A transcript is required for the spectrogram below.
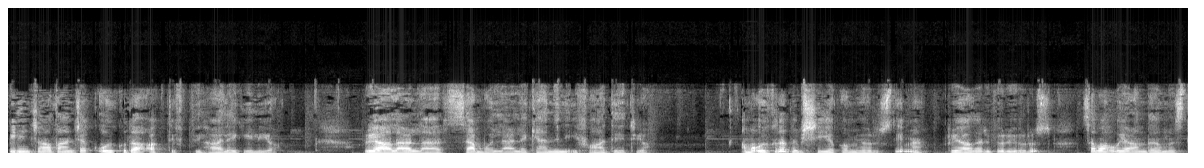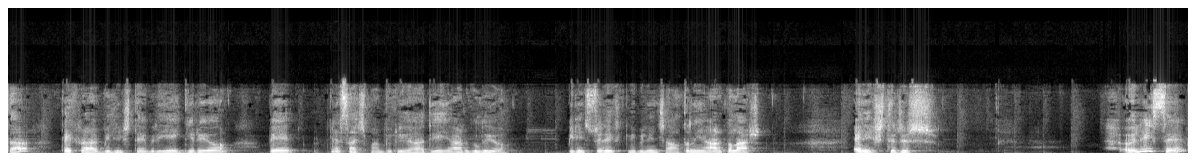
Bilinçaltı ancak uykuda aktif bir hale geliyor. Rüyalarla, sembollerle kendini ifade ediyor. Ama uykuda da bir şey yapamıyoruz değil mi? Rüyaları görüyoruz. Sabah uyandığımızda tekrar bilinç devreye giriyor ve ne saçma bir rüya diye yargılıyor. Bilinç sürekli bilinçaltını yargılar. eleştirir. Öyleyse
